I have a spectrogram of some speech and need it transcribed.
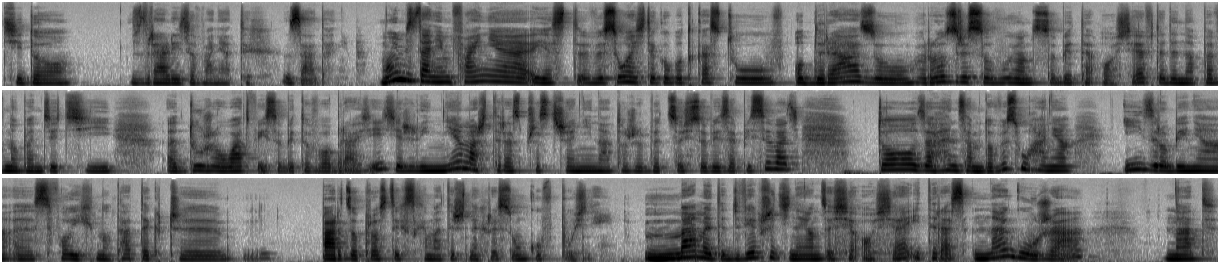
Ci do zrealizowania tych zadań. Moim zdaniem fajnie jest wysłuchać tego podcastu od razu, rozrysowując sobie te osie, wtedy na pewno będzie Ci e, dużo łatwiej sobie to wyobrazić. Jeżeli nie masz teraz przestrzeni na to, żeby coś sobie zapisywać, to zachęcam do wysłuchania i zrobienia e, swoich notatek czy bardzo prostych, schematycznych rysunków później. Mamy te dwie przecinające się osie i teraz na górze nad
